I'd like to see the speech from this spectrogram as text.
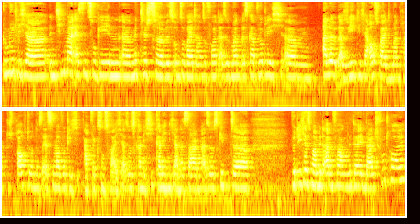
gemütlicher, intimer essen zu gehen, äh, mit Tischservice und so weiter und so fort. Also man, es gab wirklich ähm, alle, also jegliche Auswahl, die man praktisch brauchte und das Essen war wirklich abwechslungsreich. Also das kann ich, kann ich nicht anders sagen. Also es gibt, äh, würde ich jetzt mal mit anfangen, mit der Indulge Food Hall.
